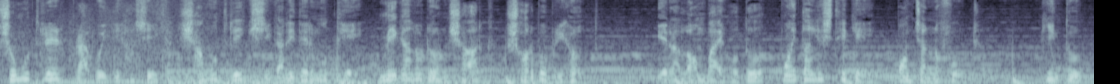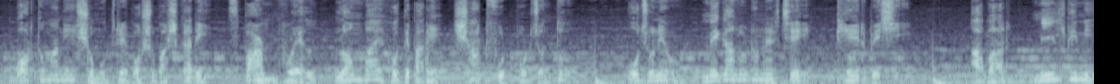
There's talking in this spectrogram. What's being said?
সমুদ্রের প্রাগৈতিহাসিক সামুদ্রিক শিকারীদের মধ্যে মেগালোডন শার্ক সর্ববৃহৎ। এরা লম্বায় হতো ৪৫ থেকে পঞ্চান্ন ফুট। কিন্তু বর্তমানে সমুদ্রে বসবাসকারী স্পার্ম ওয়েল লম্বায় হতে পারে ষাট ফুট পর্যন্ত। ওজনেও মেগালোডনের চেয়ে ঢের বেশি। আবার নীলতিমি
